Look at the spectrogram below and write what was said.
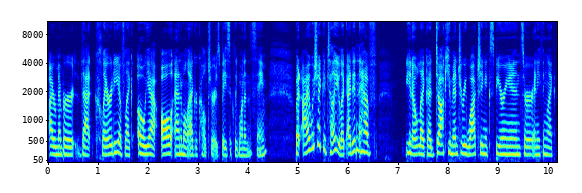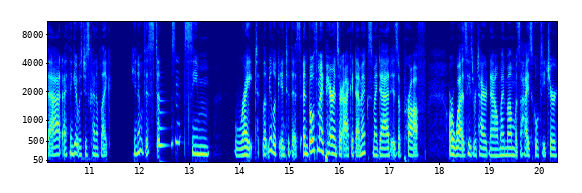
I remember that clarity of like, oh yeah, all animal agriculture is basically one and the same. But I wish I could tell you, like, I didn't have, you know, like a documentary watching experience or anything like that. I think it was just kind of like, you know, this doesn't seem right. Let me look into this. And both my parents are academics. My dad is a prof or was, he's retired now. My mom was a high school teacher.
